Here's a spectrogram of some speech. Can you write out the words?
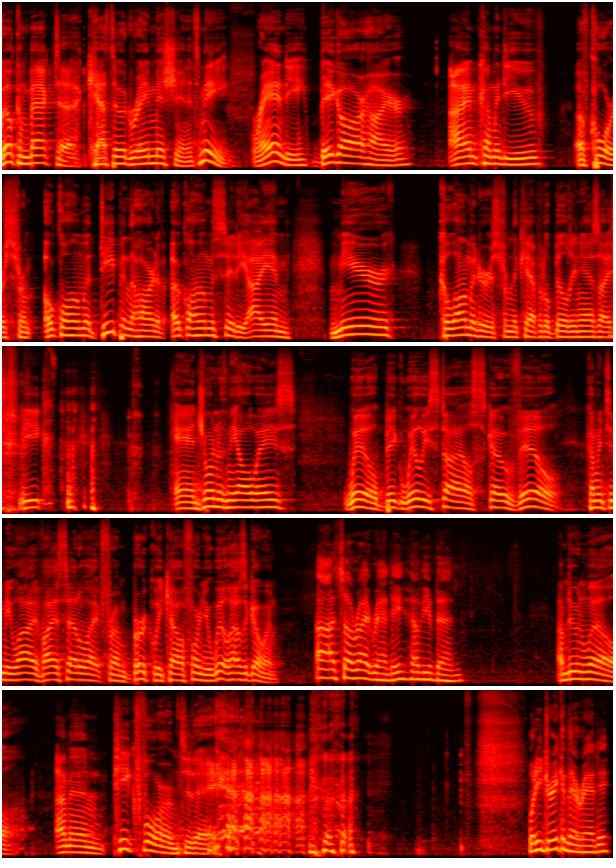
Welcome back to Cathode Ray Mission. It's me, Randy, Big R Higher. I'm coming to you, of course, from Oklahoma, deep in the heart of Oklahoma City. I am mere kilometers from the Capitol building as I speak. and join with me always, Will, Big Willie style, Scovill, coming to me live via satellite from Berkeley, California. Will, how's it going? Uh, it's all right, Randy. How have you been? I'm doing well. I'm in peak form today. What are you drinking there, Randy?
